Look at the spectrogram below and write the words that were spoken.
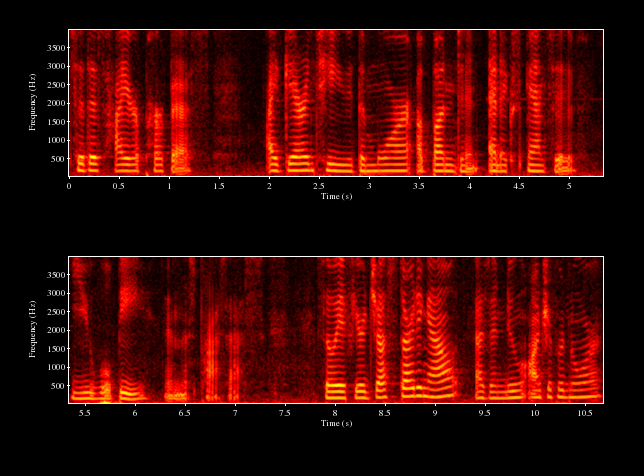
to this higher purpose, I guarantee you the more abundant and expansive you will be in this process. So, if you're just starting out as a new entrepreneur,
